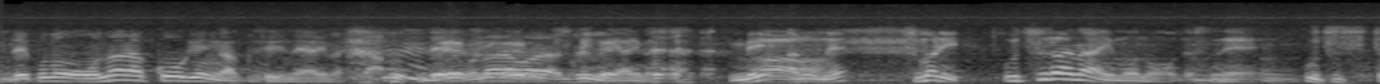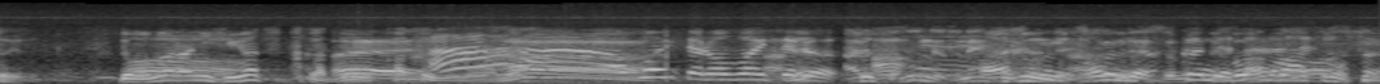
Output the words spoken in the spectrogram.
ん。でこのおなら光源学というのをやりました。でおならは随分やりました。目あのねつまり映らないものをですね映すというでおならに火がつくかどうかというのはね。ああ覚えてる覚えてる。つくんですね。あつくんです。つくんです。つくんです。爆発もす。る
